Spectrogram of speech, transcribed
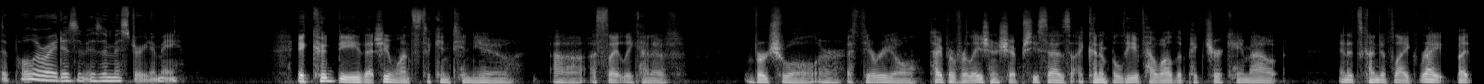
the Polaroid is is a mystery to me. It could be that she wants to continue uh, a slightly kind of virtual or ethereal type of relationship. She says, "I couldn't believe how well the picture came out." And it's kind of like, right, but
